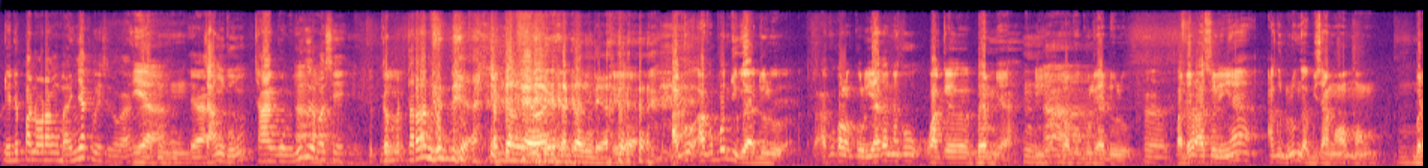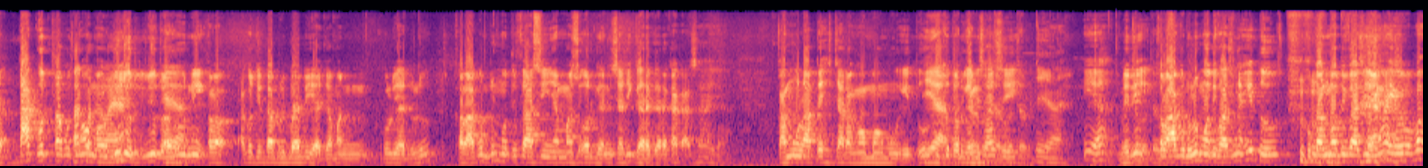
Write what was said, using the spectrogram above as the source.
di depan orang banyak gitu kan. Iya, Ya. canggung. Canggung juga Ah, pasti. betul. Gemeteran kan dia. Tegang ya, tegang dia. Iya. Aku aku pun juga dulu. Aku kalau kuliah kan aku wakil BEM ya di waktu aku Ah. kuliah dulu. Hmm. Padahal aslinya aku dulu nggak bisa ngomong. Ber- takut takut, Takut ngomong. ya? Jujur jujur Iya. aku nih kalau aku cerita pribadi ya zaman kuliah dulu. Kalau aku dulu motivasinya masuk organisasi gara-gara kakak saya. Kamu latih cara ngomongmu itu Iya, ikut betul, organisasi. betul, betul. Iya. Iya, jadi betul. kalau aku dulu motivasinya itu, bukan motivasi yang lain apa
